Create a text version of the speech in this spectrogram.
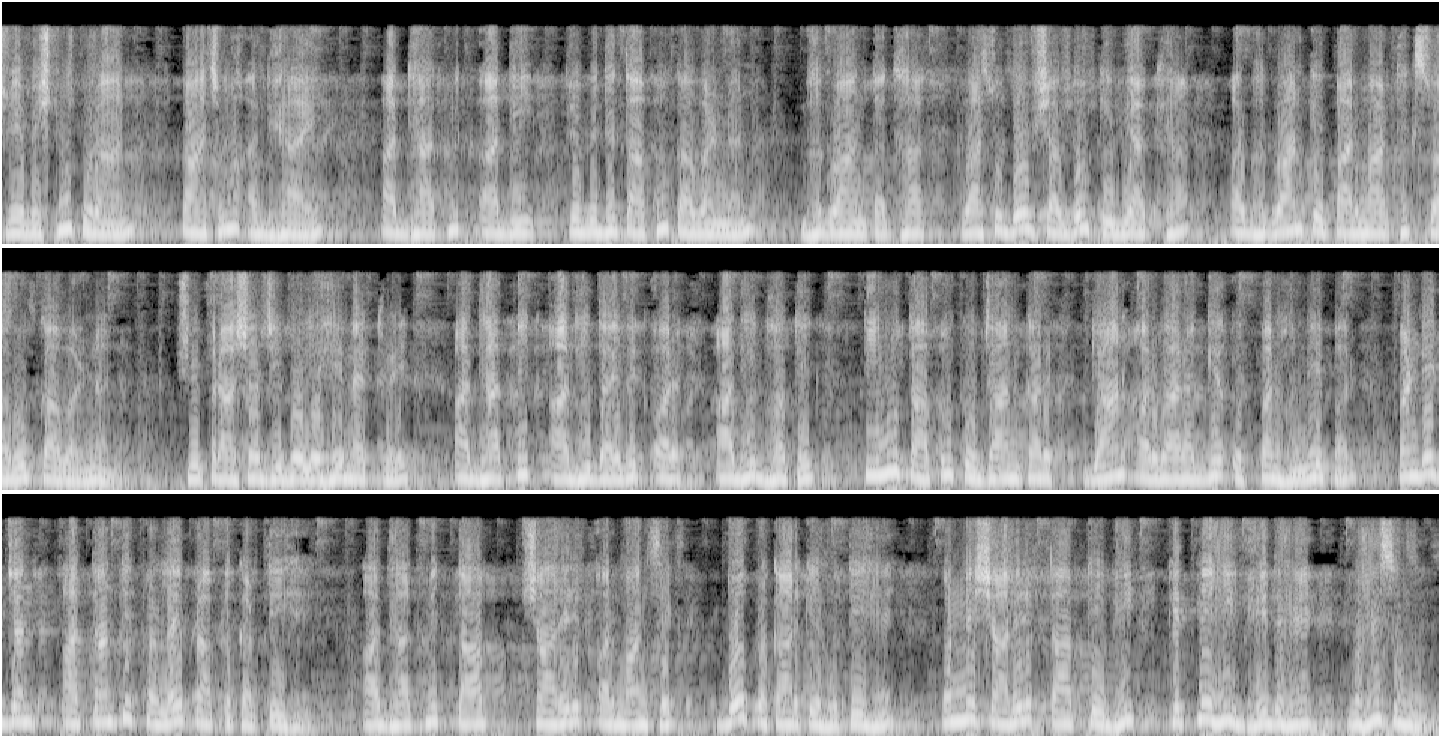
श्री विष्णु पुराण, पांचवा अध्याय, आध्यात्मिक आदि त्रिविध तापों का वर्णन, भगवान तथा वासुदेव शब्दों की व्याख्या और भगवान के पारमार्थिक स्वरूप का वर्णन। श्री पराशर जी बोले, हे मैत्रेय, आध्यात्मिक आधि दैविक और आधि भौतिक तीनों तापों को जानकर ज्ञान और वैराग्य उत्पन्न होने पर पंडित जन आत्यांतिक प्रलय प्राप्त करते हैं। आध्यात्मिक ताप, शारीरिक और मानसिक दो प्रकार के होते हैं। उनमें शारीरिक ताप के भी कितने ही भेद हैं, वह सुनो।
